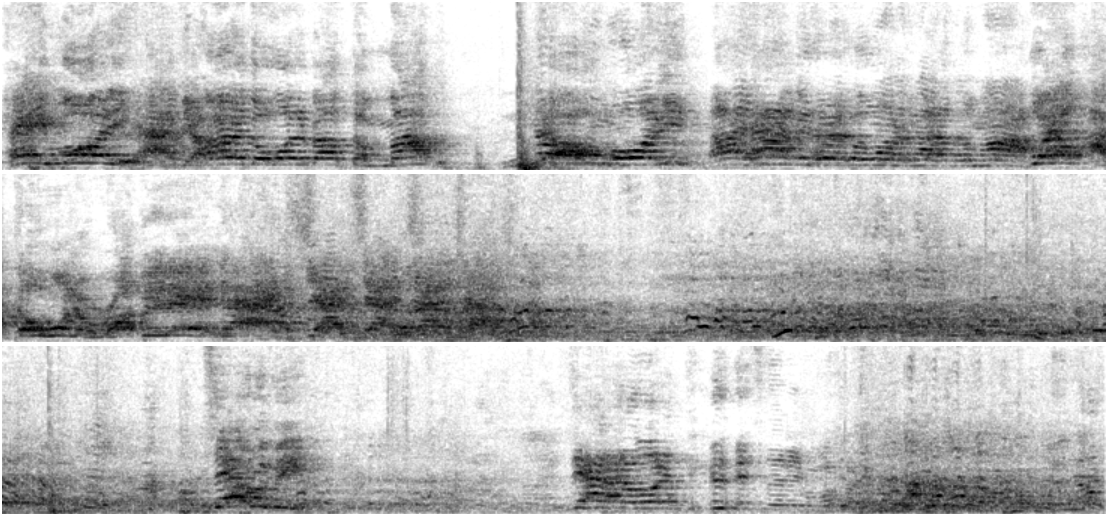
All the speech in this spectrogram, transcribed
Hey, Morty, have you heard the one about the mop? No, Morty, I haven't heard the one about the mop. Well, I don't want to rub it in. Ah, cha, cha, cha, cha. Jeremy! Dad, I don't want to do this anymore. You're not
